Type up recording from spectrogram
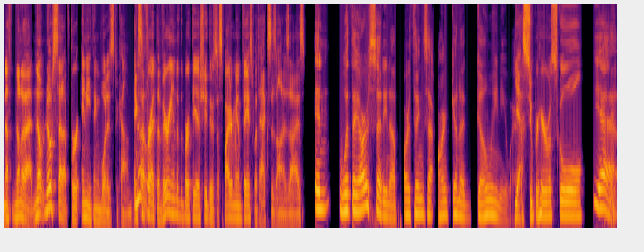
Nothing, none of that. No, no setup for anything of what is to come. Except No. for at the very end of the birthday issue, there's a Spider-Man face with X's on his eyes. And what they are setting up are things that aren't going to go anywhere. Yeah, superhero school. Yeah,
